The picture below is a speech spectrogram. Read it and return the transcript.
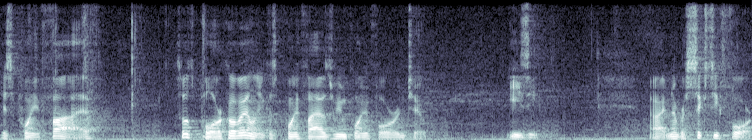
is 0.5. So it's polar covalent because 0.5 is between 0.4 and 2. Easy. All right, number 64.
